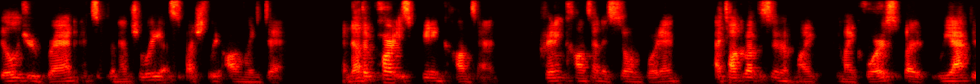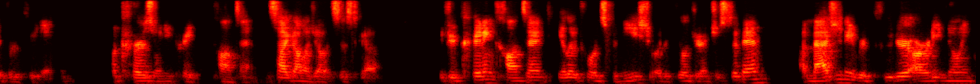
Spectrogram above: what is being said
build your brand exponentially, especially on LinkedIn. Another part is creating content. Creating content is so important. I talk about this in my, in my course, but reactive recruiting occurs when you create content. That's how I got my job at Cisco. If you're creating content tailored towards your niche or the field you're interested in, Imagine a recruiter already knowing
